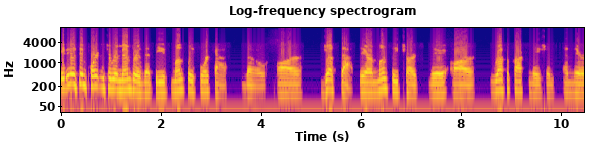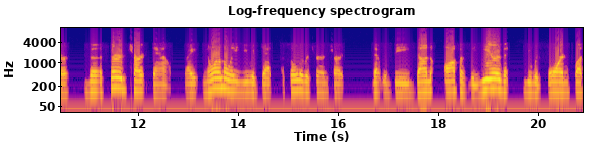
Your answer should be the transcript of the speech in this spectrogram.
it is important to remember that these monthly forecasts, though, are just that. They are monthly charts. They are rough approximations, and they're the third chart down, right? Normally, you would get a solar return chart that would be done off of the year that you would born plus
